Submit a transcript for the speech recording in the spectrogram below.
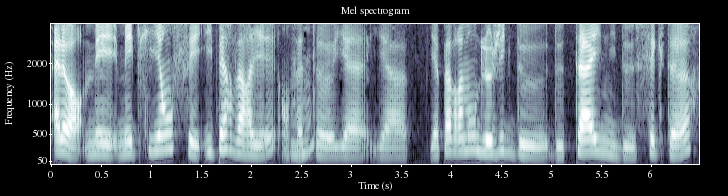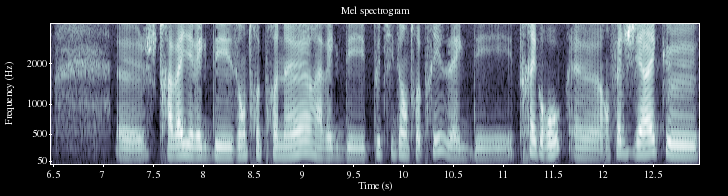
Alors, mes, mes clients, c'est hyper varié. En mm -hmm. fait, il n'y a, pas vraiment de logique de, de taille ni de secteur. Euh, je travaille avec des entrepreneurs, avec des petites entreprises, avec des très gros. Euh, en fait, je dirais que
